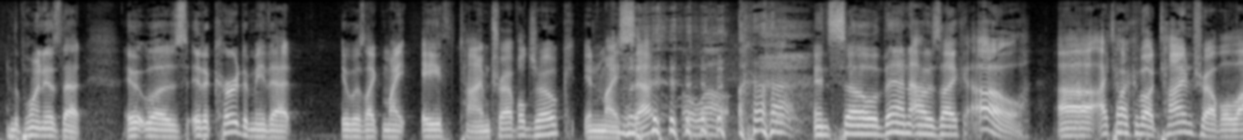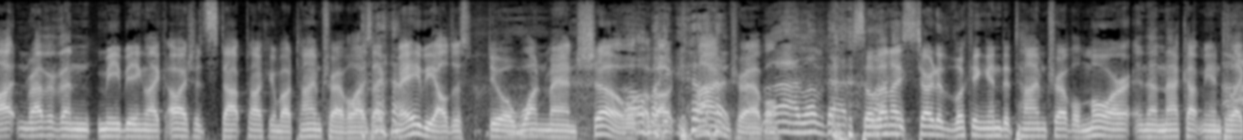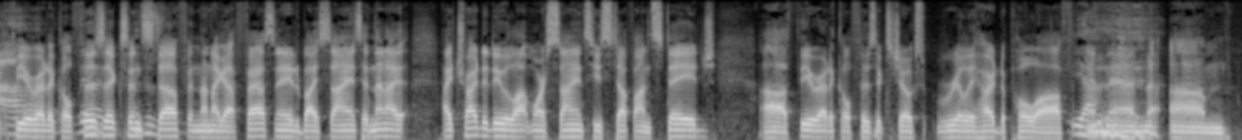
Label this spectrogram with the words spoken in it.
the point is that it was. It occurred to me that it was like my eighth time travel joke in my set. oh wow. And so then I was like, oh, uh, I talk about time travel a lot, and rather than me being like, oh, I should stop talking about time travel, I was like, maybe I'll just do a one man show Oh, about time travel. Ah, I love that. So then I started looking into time travel more, and then that got me into like Ah, theoretical man, physics and is- stuff. And then I got fascinated by science, and then I I tried to do a lot more sciencey stuff on stage. Uh, theoretical physics jokes really hard to pull off, Yeah. and then um,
